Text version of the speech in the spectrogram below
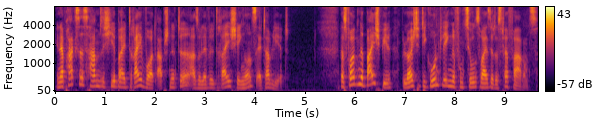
In der Praxis haben sich hierbei drei Wortabschnitte, also Level 3 Shingles, etabliert. Das folgende Beispiel beleuchtet die grundlegende Funktionsweise des Verfahrens.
